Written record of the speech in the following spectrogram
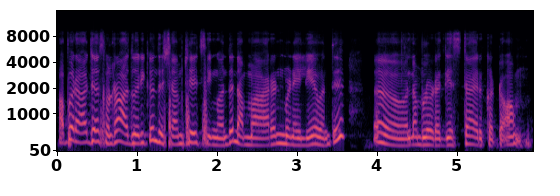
அப்போ ராஜா சொல்றான் அது வரைக்கும் இந்த ஷம்ஷேத் சிங் வந்து நம்ம அரண்மனையிலேயே வந்து நம்மளோட கெஸ்டா இருக்கட்டும்.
